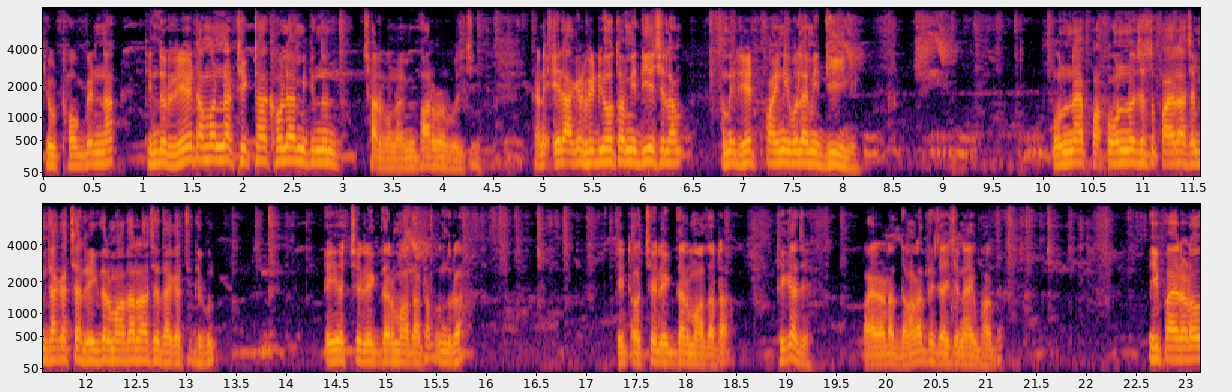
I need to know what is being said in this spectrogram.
কেউ ঠকবেন না। কিন্তু রেট আমার না ঠিকঠাক হলে আমি কিন্তু ছাড়বো না, আমি বারবার বলছি। কারণ এর আগের ভিডিও তো আমি দিয়েছিলাম, আমি রেট পাইনি বলে আমি দিইনি। অন্য অন্য যেসব পায়রা আছে, আমি দেখাচ্ছি, আর রেগদার মাদারা আছে, দেখাচ্ছি, দেখুন। এই হচ্ছে রেগদার মাদাটা বন্ধুরা। এটা হচ্ছে রেগদার মাদাটা, ঠিক আছে? পায়রাটা দাঁড়াতে চাইছে না একভাবে। এই পায়রাটাও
